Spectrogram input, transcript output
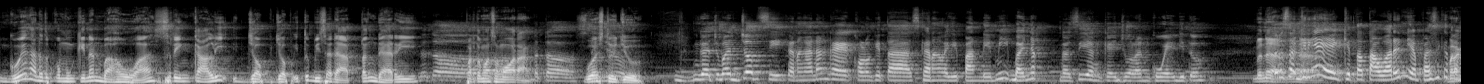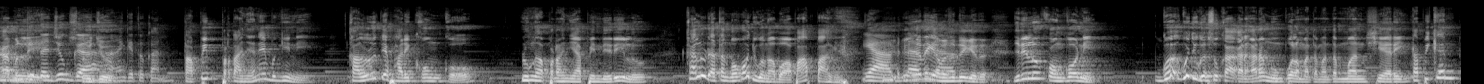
gue nggak nutup kemungkinan bahwa sering kali job-job itu bisa datang dari Betul. pertemuan sama orang. Betul. Gue setuju. Nggak cuma job sih, kadang-kadang kayak kalau kita sekarang lagi pandemi banyak nggak sih yang kayak jualan kue gitu. Benar, Terus benar. akhirnya ya kita tawarin ya pasti ke Mereka beli, kita juga, setuju. nah, gitu kan. Tapi pertanyaannya begini, kalau lu tiap hari kongko, lu nggak pernah nyiapin diri lu, kan lu datang kongko juga nggak bawa apa-apa gitu. Ya, benar, Ngerti nggak maksudnya gitu? Jadi lu kongko nih, gue gue juga suka kadang-kadang ngumpul sama teman-teman sharing, tapi kan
